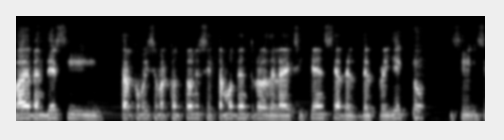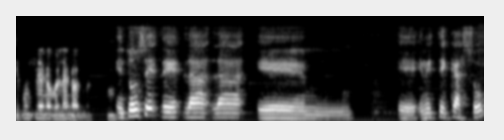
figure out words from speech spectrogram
va a depender si, tal como dice Marco Antonio, si estamos dentro de las exigencias del, del proyecto y si, si, cumple o no con la norma. Entonces, la, la em, eh, en este caso,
